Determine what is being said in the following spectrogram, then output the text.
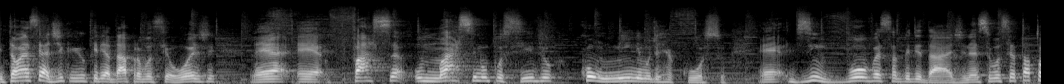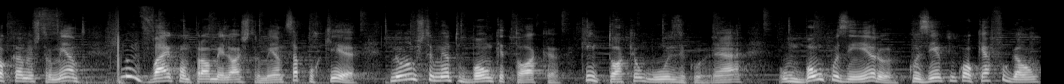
Então essa é a dica que eu queria dar para você hoje. Né? É, faça o máximo possível com o mínimo de recurso. É, desenvolva essa habilidade. Né? Se você está tocando um instrumento, não vai comprar o melhor instrumento. Sabe por quê? Não é um instrumento bom que toca. Quem toca é o músico. Né? Um bom cozinheiro cozinha com qualquer fogão.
